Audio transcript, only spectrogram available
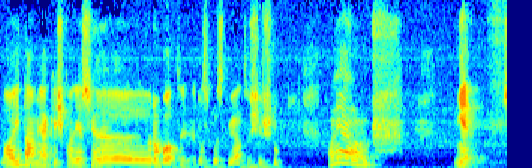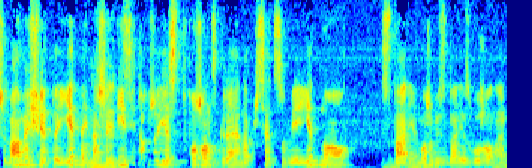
no i tam jakieś koniecznie roboty rozpryskujące się śrubki. No nie, no, nie. Trzymamy się tej jednej naszej mhm. wizji. Dobrze jest, tworząc grę, napisać sobie jedno zdanie, może być zdanie złożone,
